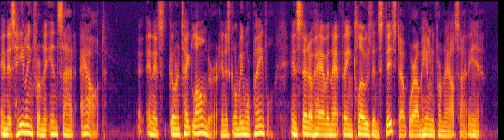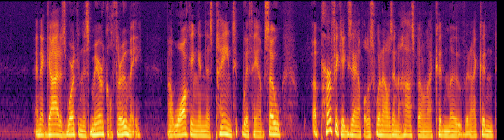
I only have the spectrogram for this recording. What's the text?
and it's healing from the inside out. And it's going to take longer and it's going to be more painful instead of having that thing closed and stitched up where I'm healing from the outside in. And that God is working this miracle through me by walking in this pain t- with him. So a perfect example is when I was in the hospital and I couldn't move and I couldn't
